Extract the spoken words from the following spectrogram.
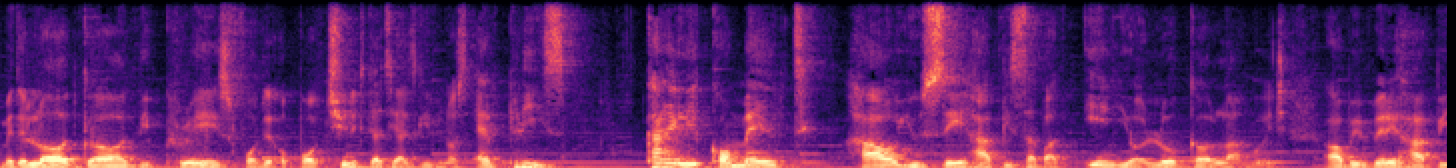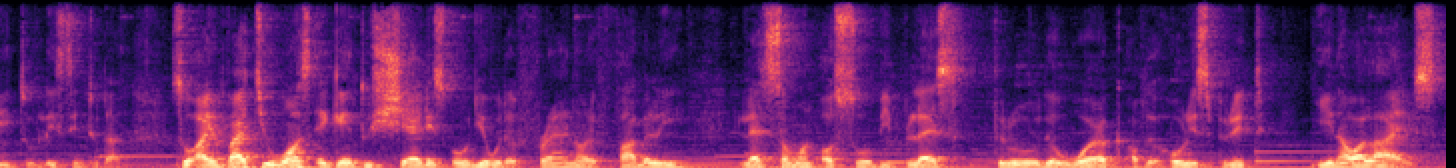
May the Lord God be praised for the opportunity that He has given us. And please, kindly comment how you say Happy Sabbath in your local language. I'll be very happy to listen to that. So I invite you once again to share this audio with a friend or a family. Let someone also be blessed through the work of the Holy Spirit in our lives.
